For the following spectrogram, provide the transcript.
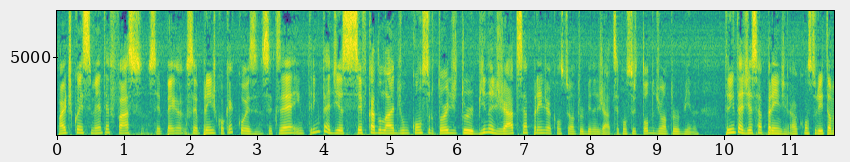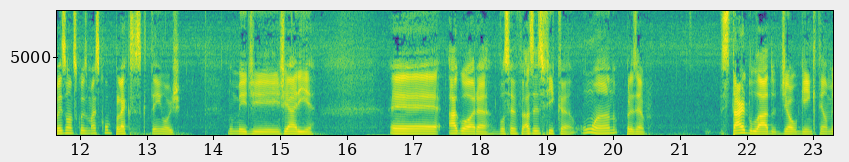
Parte de conhecimento é fácil. Você pega, você aprende qualquer coisa. Se você quiser, em 30 dias, se você ficar do lado de um construtor de turbina de jato, você aprende a construir uma turbina de jato. Você construi todo de uma turbina. 30 dias você aprende a construir talvez uma das coisas mais complexas que tem hoje no meio de engenharia. É, agora, você às vezes fica um ano, por exemplo, estar do lado de alguém que tem uma,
